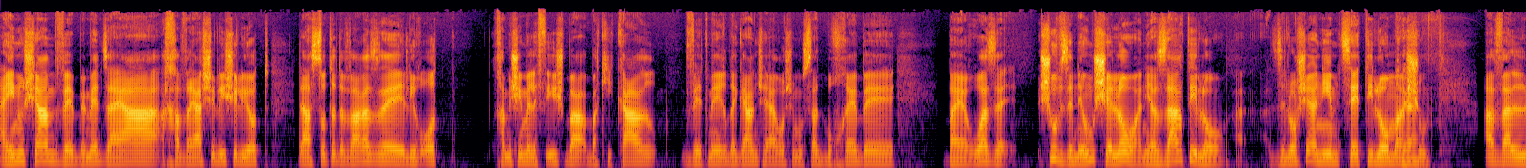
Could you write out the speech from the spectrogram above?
היינו שם, ובאמת זה היה החוויה שלי של להיות, לעשות את הדבר הזה, לראות 50 אלף איש בכיכר, ואת מאיר דגן, שהיה ראש המוסד, בוכה ב, באירוע הזה. שוב, זה נאום שלו, אני עזרתי לו, זה לא שאני המצאתי לו משהו, אבל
